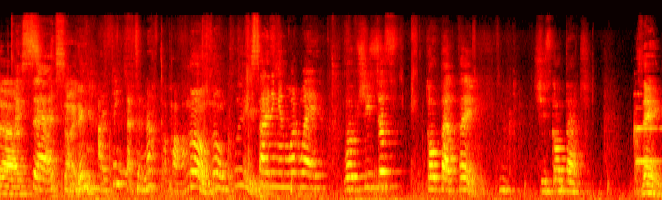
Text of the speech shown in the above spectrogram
that's exciting. I think that's enough, Papa. No, no, please. Exciting in what way? Well, she's just got that thing. She's got that thing.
